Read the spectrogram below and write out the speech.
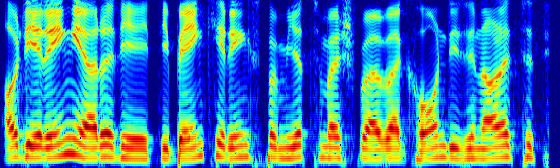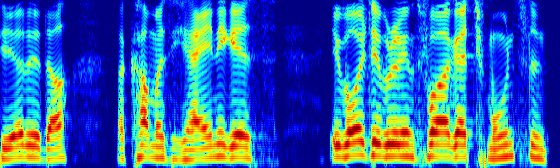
Auch die Ringe, oder? Die, die Bänke rings bei mir zum Beispiel bei Balkon, die sind auch nicht so ziere da. Da kann man sich einiges. Ich wollte übrigens vorher gerade schmunzeln.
